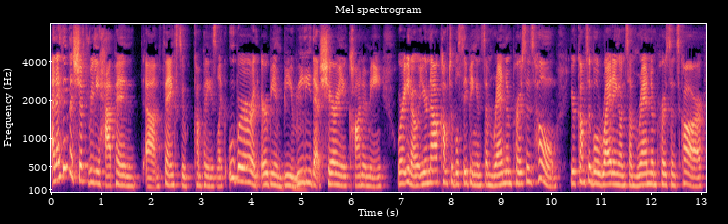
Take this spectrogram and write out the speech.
and I think the shift really happened um, thanks to companies like Uber and Airbnb, mm. really that sharing economy where, you know, you're now comfortable sleeping in some random person's home. You're comfortable riding on some random person's car.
